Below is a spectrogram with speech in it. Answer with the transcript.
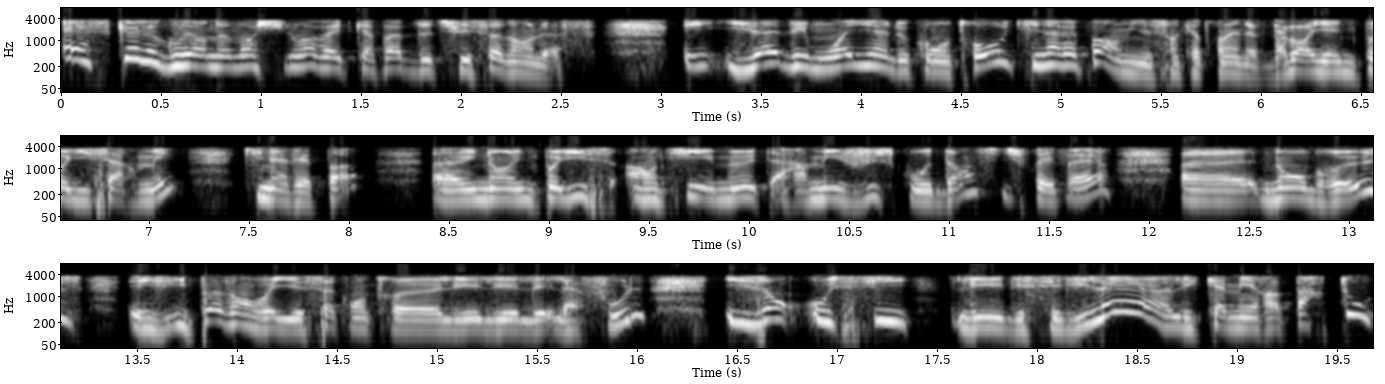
Est-ce que le gouvernement chinois va être capable de tuer ça dans l'œuf? Et il a des moyens de contrôle qu'il n'avait pas en 1989. D'abord, il y a une police armée qui n'avait pas, euh, une, police anti-émeute armée jusqu'aux dents, si tu préfères, euh, nombreuse, et ils peuvent envoyer ça contre la foule. Ils ont aussi les, cellulaires, les caméras partout.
